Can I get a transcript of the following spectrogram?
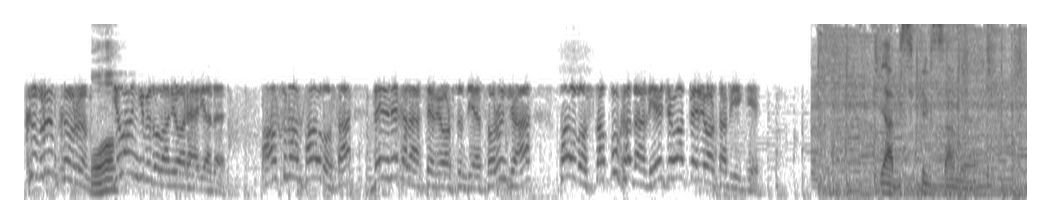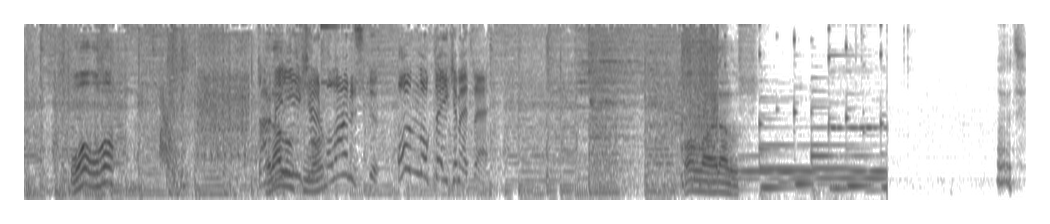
Kıvrım kıvrım. Oha. Yılan gibi dolanıyor her yanı. Asuman Paulos'a beni ne kadar seviyorsun diye sorunca Paulos da bu kadar diye cevap veriyor tabii ki. Ya bir siktir git Sami ya. Oha oha. Helal olsun içer lan. olağanüstü. 10.2 metre. Vallahi helal olsun. Evet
